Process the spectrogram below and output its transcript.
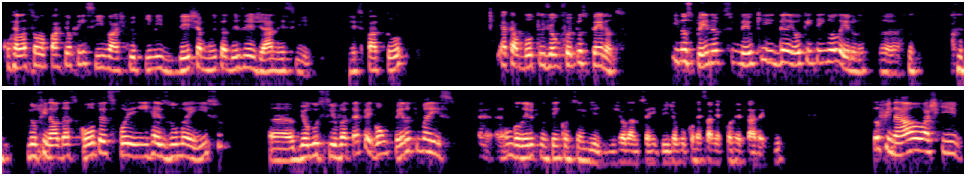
com relação à parte ofensiva. Acho que o time deixa muito a desejar nesse, nesse fator. E acabou que o jogo foi para os pênaltis. E nos pênaltis, meio que ganhou quem tem goleiro, né? no final das contas, foi em resumo é isso. Uh, o Diogo Silva até pegou um pênalti, mas é, é um goleiro que não tem condições de, de jogar no CRB. Já vou começar minha cornetada aqui. No final, acho que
